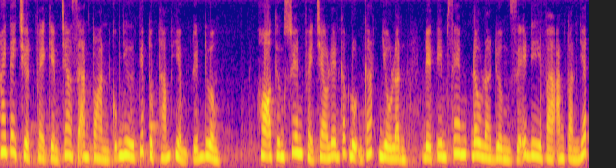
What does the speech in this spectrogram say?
Hai tay trượt phải kiểm tra sự an toàn cũng như tiếp tục thám hiểm tuyến đường. Họ thường xuyên phải trèo lên các đụn cát nhiều lần để tìm xem đâu là đường dễ đi và an toàn nhất.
